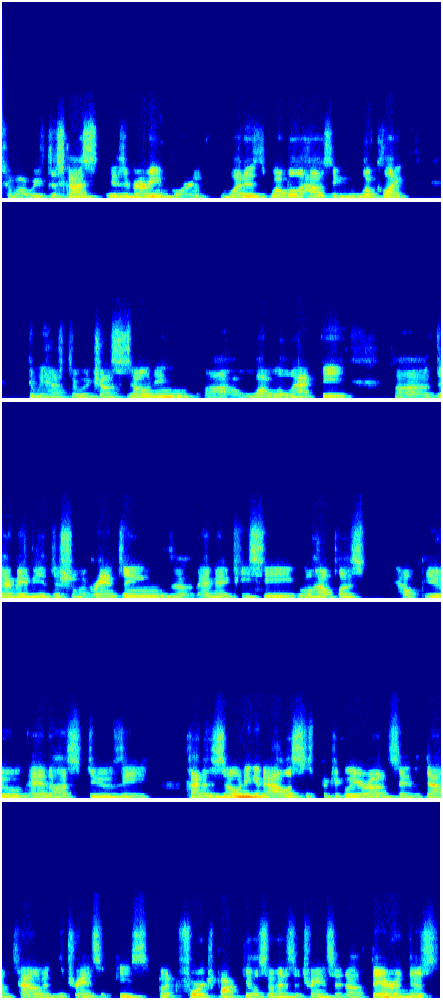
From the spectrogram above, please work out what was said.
to what we've discussed is very important. What is, what will housing look like? Do we have to adjust zoning? Uh, what will that be? Uh, there may be additional granting. The MAPC will help us, help you and us do the kind of zoning analysis, particularly around, say, the downtown and the transit piece. But Forge Park also has a transit out there, and there's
